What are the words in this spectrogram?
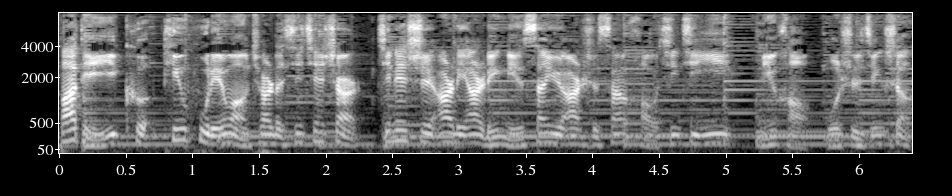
八点一刻，听互联网圈的新鲜事儿。今天是二零二零年三月二十三号，星期一。您好，我是金盛。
